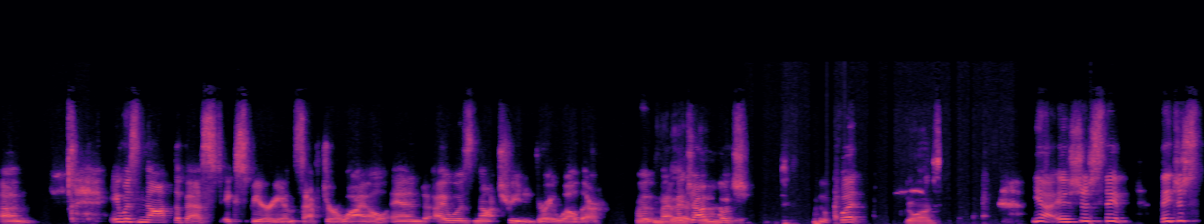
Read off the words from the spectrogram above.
um, it was not the best experience after a while, and I was not treated very well there. My, my job coach, what? Go on. Yeah, it's just they they just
